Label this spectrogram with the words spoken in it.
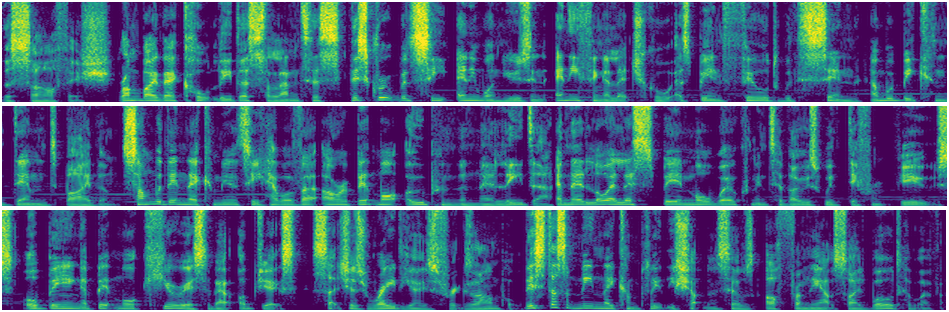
the Tsarfish. Run by their cult leader Silantius, this group would see anyone using anything electrical as being filled with sin and would be condemned by them. Some within their community, however, are a bit more open than their leader, and their loyalists being more welcoming to those with different views, or being a bit more curious about objects such as radios, for example. This doesn't mean they completely shut themselves off from the outside world, however.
